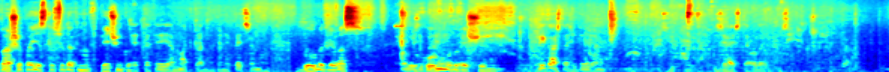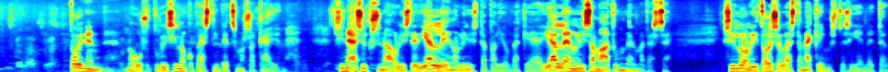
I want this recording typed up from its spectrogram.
ваша поездка сюда к нам в Печенку että teidän matkailun tänne Petsamoon был бы для вас olisi Kuuluuko synny? Rikastaisi teidän sisäistä olevansa. Toinen nousu tuli silloin, kun päästiin Petsmossa käymään. Sinä syksynä oli sitten, jälleen oli yhtä paljon väkeä ja jälleen oli sama tunnelma tässä. Silloin oli toisenlaista näkemystä siihen, että,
